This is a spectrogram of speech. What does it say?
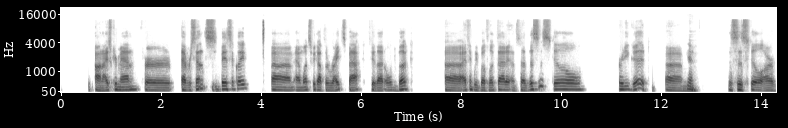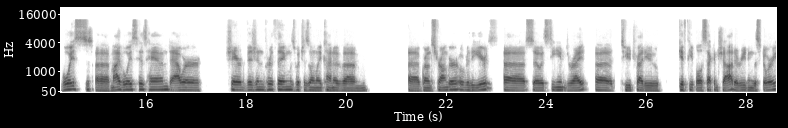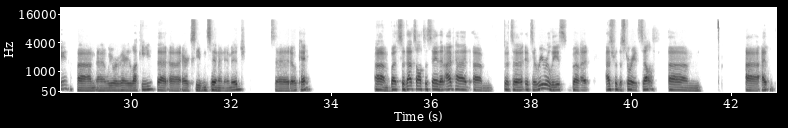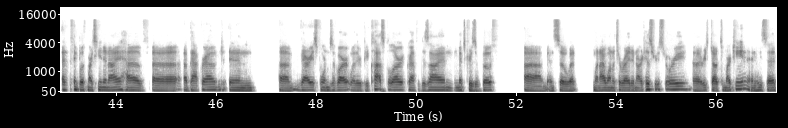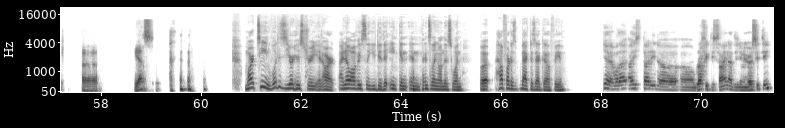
on Ice Cream Man for ever since, basically. Um, and once we got the rights back to that old book, uh, I think we both looked at it and said, "This is still pretty good." Um, yeah. This is still our voice, uh, my voice, his hand, our shared vision for things, which has only kind of um, uh, grown stronger over the years. Uh, so it seemed right uh, to try to give people a second shot at reading the story. Um, and we were very lucky that uh, Eric Stephenson and Image said, okay. Um, but so that's all to say that I've had um, so it's a it's a re-release, but as for the story itself, um, uh, I, I, think both Martín and I have uh, a background in um, various forms of art, whether it be classical art, graphic design, mixtures of both. Um, and so when when I wanted to write an art history story, uh, I reached out to Martín, and he said, uh, "Yes." Martín, what is your history in art? I know obviously you do the ink and, and penciling on this one, but how far does back does that go for you? Yeah, well, I, I studied uh, uh, graphic design at the university,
